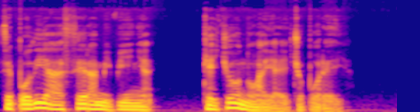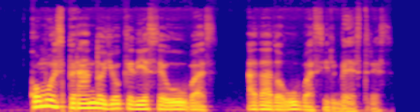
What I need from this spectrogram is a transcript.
se podía hacer a mi viña que yo no haya hecho por ella? ¿Cómo esperando yo que diese uvas, ha dado uvas silvestres?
